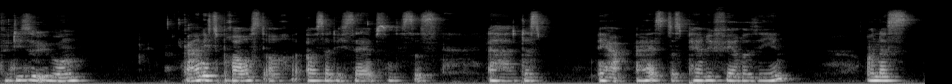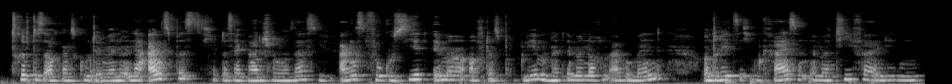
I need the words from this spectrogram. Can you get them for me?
für diese Übung, gar nichts brauchst, auch außer dich selbst. Und das ist äh, das, ja, heißt das periphere Sehen. Und das trifft es auch ganz gut. Denn wenn du in der Angst bist, ich habe das ja gerade schon gesagt, die Angst fokussiert immer auf das Problem und hat immer noch ein Argument und dreht sich im Kreis und immer tiefer in diesen,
